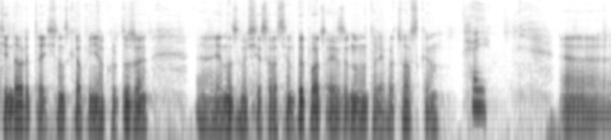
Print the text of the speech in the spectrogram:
Dzień dobry, tutaj Śląska Opinia o Kulturze. E, ja nazywam się Sebastian Pypłacz, a jest ze mną Natalia Wrocławska. Hej. E,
